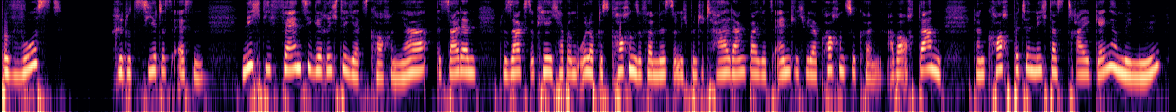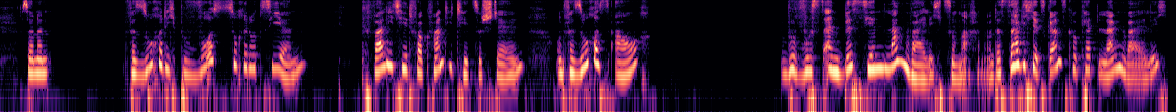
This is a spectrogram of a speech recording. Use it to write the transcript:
Bewusst reduziertes Essen. Nicht die fancy Gerichte jetzt kochen, ja? Es sei denn, du sagst, okay, ich habe im Urlaub das Kochen so vermisst und ich bin total dankbar, jetzt endlich wieder kochen zu können. Aber auch dann, dann koch bitte nicht das Drei-Gänge-Menü, sondern versuche dich bewusst zu reduzieren, Qualität vor Quantität zu stellen und versuche es auch, bewusst ein bisschen langweilig zu machen. Und das sage ich jetzt ganz kokett langweilig.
